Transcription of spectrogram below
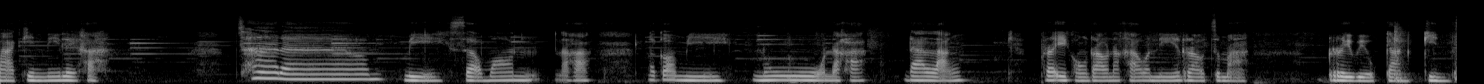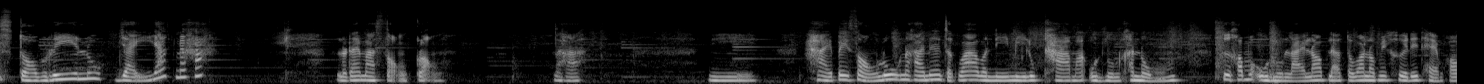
มากินนี้เลยค่ะ ชาดามมีแซลมอนนะคะ แล้วก็มีนูนนะคะ ด้านหลังพระเอกของเรานะคะ วันนี้เราจะมารีวิวการกินสตรอเบอรี่ลูกใหญ่ยักษ์นะคะ เราได้มาสองกล่องนะคะ นี่หายไปสองลูกนะคะ เนื่องจากว่าวันนี้มีลูกค้ามาอุดหนุนขนม คือเขามาอุดหนุนหลายรอบแล้ว แต่ว่าเราไม่เคยได้แถมเขา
